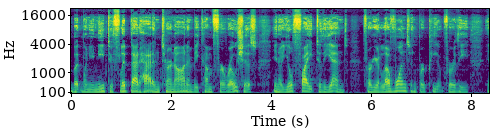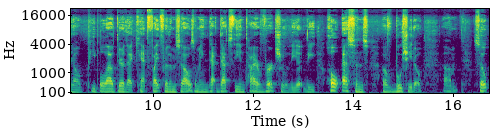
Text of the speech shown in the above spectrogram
But when you need to flip that hat and turn on and become ferocious, you know, you'll fight to the end for your loved ones and for for the you know people out there that can't fight for themselves. I mean that that's the entire virtue, the the whole essence of Bushido. Um, so,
